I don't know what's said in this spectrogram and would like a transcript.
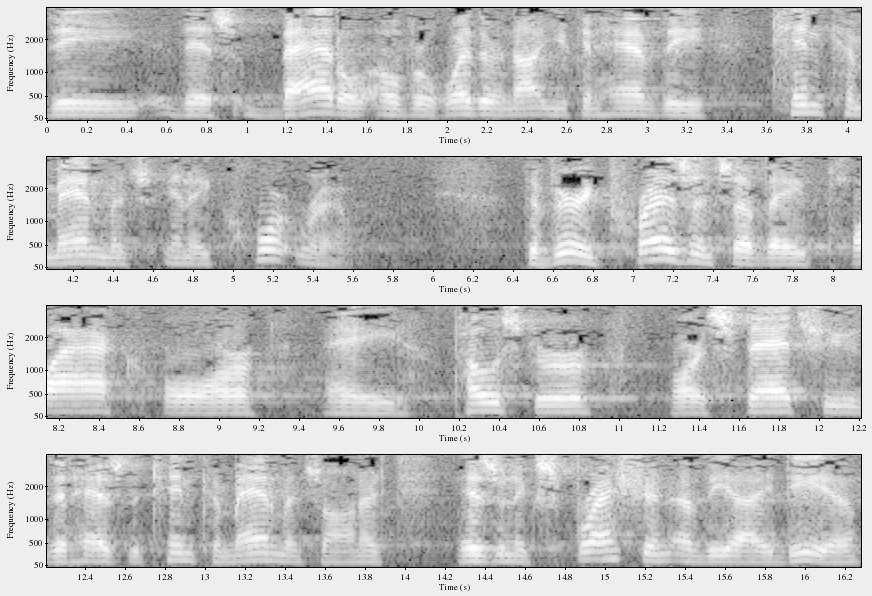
the, this battle over whether or not you can have the Ten Commandments in a courtroom. The very presence of a plaque or a poster or a statue that has the Ten Commandments on it is an expression of the idea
